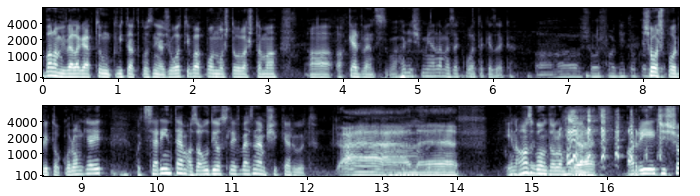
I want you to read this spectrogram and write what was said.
valamivel legalább tudunk vitatkozni a Zsoltival. Pont most olvastam a, a, a kedvenc, hogy is milyen lemezek voltak ezek? A sorsfordítók. Sorsfordító korongjait, hogy szerintem az Audioslave-be ez nem sikerült. Á, ne. Én azt gondolom, hogy a, a Rage is, so,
